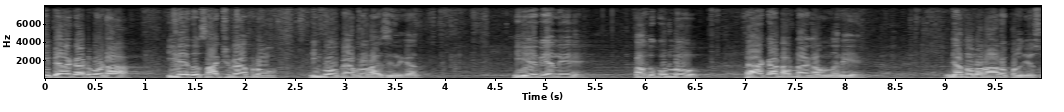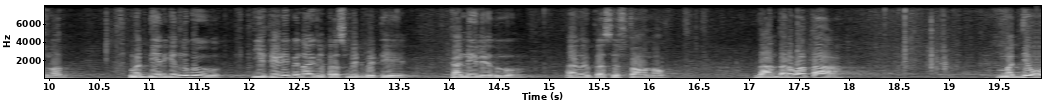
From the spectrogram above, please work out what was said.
ఈ పేకాట కూడా ఇదేదో సాక్షి పేపరో ఇంకో పేపరో రాసింది కాదు. ఏవి అనే కందుకూరులో పేకాట అడ్డాగా ఉందని గతంలోనే ఆరోపణలు చేస్తున్నారు. మరి దీనికి ఎందుకు ఈ టీడీపీ నాయకులు ప్రెస్ మీట్ పెట్టి కండీ లేదు అని మేము ప్రశ్నిస్తూ ఉన్నాం. దాని తర్వాత మద్యం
